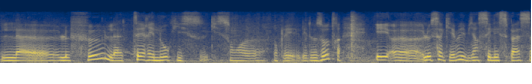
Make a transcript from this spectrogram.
le feu, la terre et l'eau qui, sont euh, donc les, deux autres. Et euh, le cinquième, eh bien, c'est l'espace.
